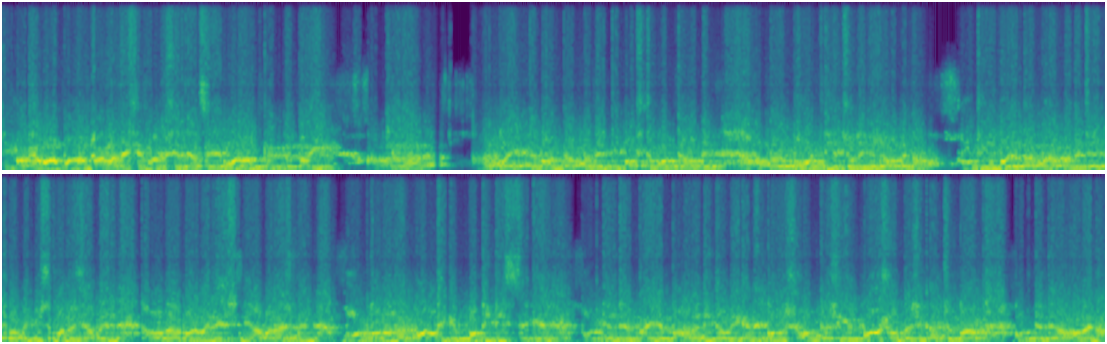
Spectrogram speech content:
যে কথাগুলো বললাম, বাংলাদেশের মানুষের কাছে অনুরোধ থাকবে, ভাই, আপনারা আপনাদেরকে কষ্ট করতে হবে। আপনারা ভোট দিয়ে চলে গেলে হবে না। রুটিন করে তারপর আপনাদের যাইতে হবে। কিছু মানুষ যাবেন খাওয়া দাওয়া করবেন, রেস্ট নিয়ে আবার আসবেন। ভোট গণনার পর থেকে প্রতিটি সেকেন্ড ভোট কেন্দ্রের বাইরে পাহারা দিতে হবে। এখানে কোনো সন্ত্রাসীকে, কোনো সন্ত্রাসী কার্যক্রম করতে দেওয়া হবে না।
